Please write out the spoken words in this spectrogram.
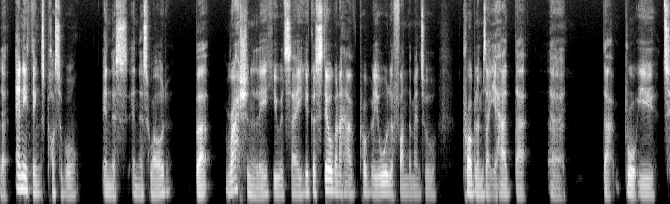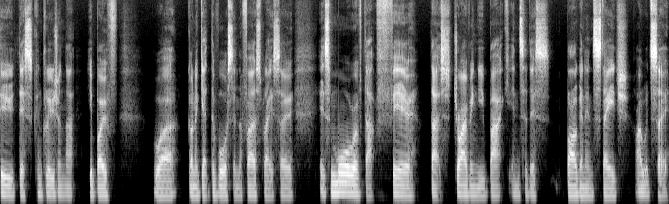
Look, anything's possible in this in this world, but rationally, you would say you're still going to have probably all the fundamental problems that you had that uh, that brought you to this conclusion that you both were going to get divorced in the first place. So it's more of that fear that's driving you back into this bargaining stage, I would say.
